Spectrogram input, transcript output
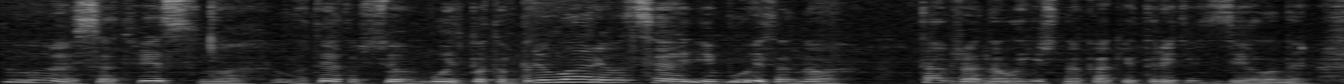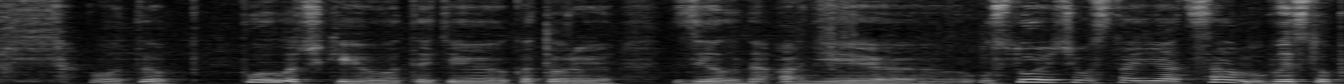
Ну и, соответственно, вот это все будет потом привариваться, и будет оно так же аналогично, как и третий сделаны. Вот э, полочки, вот эти, которые сделаны, они устойчиво стоят. Сам выступ,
